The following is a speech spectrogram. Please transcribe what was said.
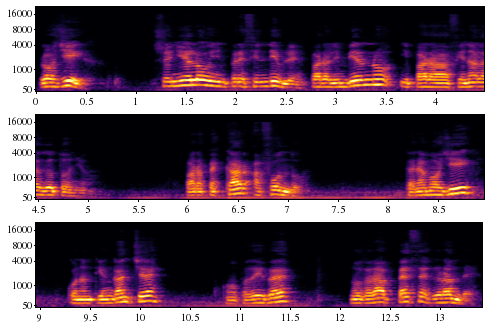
Los jigs. Señuelo imprescindible para el invierno y para finales de otoño. Para pescar a fondo. Tenemos jigs con antienganches, como podéis ver, nos dará peces grandes,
